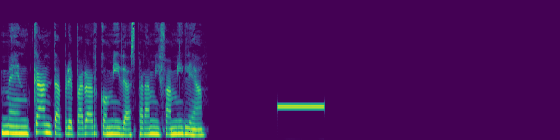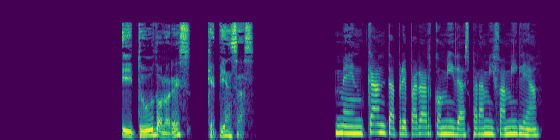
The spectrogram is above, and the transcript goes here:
Me encanta preparar comidas para mi familia. ¿Y tú, Dolores, qué piensas? Me encanta preparar comidas para mi familia.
